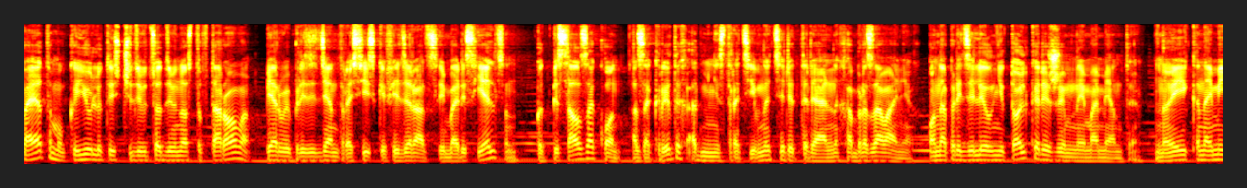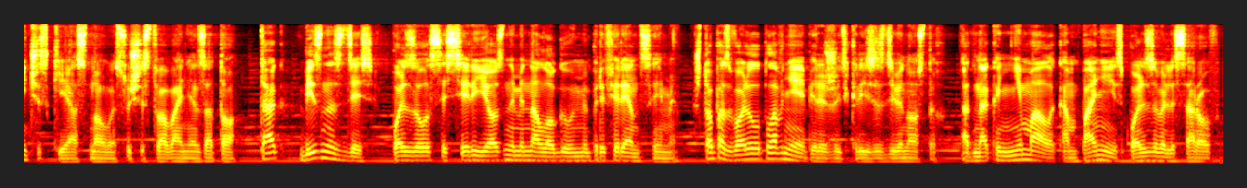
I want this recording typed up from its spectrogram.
Поэтому к июлю 1992 первый президент Российской Федерации Борис Ельцин подписал закон о закрытых административно-территориальных образованиях. Он определил не только режимные моменты, но и экономические основы существования ЗАТО. Так, бизнес здесь пользовался серьезными налоговыми преференциями, что позволило плавнее пережить кризис 90-х. Однако немало компаний использовали Саров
